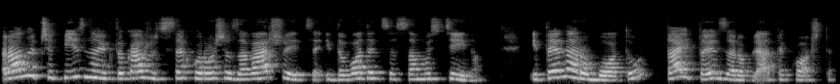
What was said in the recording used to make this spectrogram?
рано чи пізно, як то кажуть, все хороше завершується і доводиться самостійно іти на роботу та йти заробляти кошти.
